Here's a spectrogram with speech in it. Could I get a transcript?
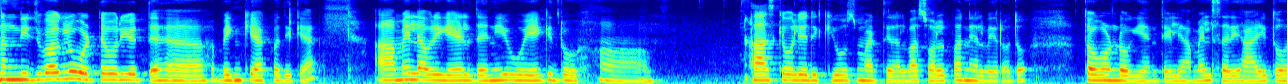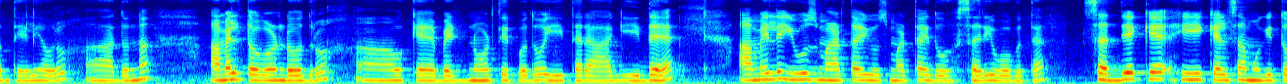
ನಂಗೆ ನಿಜವಾಗ್ಲೂ ಹೊಟ್ಟೆ ಉರಿಯುತ್ತೆ ಬೆಂಕಿ ಹಾಕೋದಕ್ಕೆ. ಆಮೇಲೆ ಅವ್ರಿಗೆ ಹೇಳಿದೆ, ನೀವು ಹೇಗಿದ್ರು ಹಾಸಿಗೆ ಹೊಲಿಯೋದಕ್ಕೆ ಯೂಸ್ ಮಾಡ್ತೀರಲ್ವ? ಸ್ವಲ್ಪನೇ ಅಲ್ವ ಇರೋದು? ತೊಗೊಂಡೋಗಿ ಅಂತೇಳಿ. ಆಮೇಲೆ, ಸರಿ, ಆಯಿತು ಅಂತೇಳಿ ಅವರು ಅದನ್ನು ಆಮೇಲೆ ತೊಗೊಂಡೋದ್ರು. ಓಕೆ, ಬೆಡ್ ನೋಡ್ತಿರ್ಬೋದು, ಈ ಥರ ಆಗಿ ಇದೆ. ಆಮೇಲೆ ಯೂಸ್ ಮಾಡ್ತಾ ಯೂಸ್ ಮಾಡ್ತಾ ಇದು ಸರಿ ಹೋಗುತ್ತೆ. ಸದ್ಯಕ್ಕೆ ಈ ಕೆಲಸ ಮುಗೀತು,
